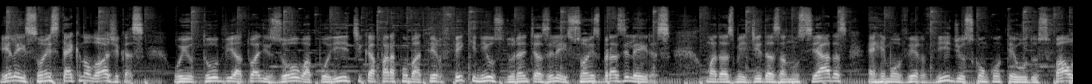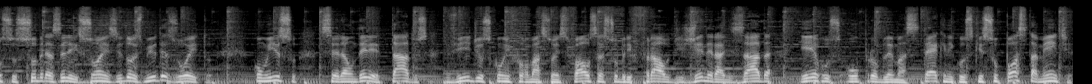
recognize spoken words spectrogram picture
Eleições tecnológicas. O YouTube atualizou a política para combater fake news durante as eleições brasileiras. Uma das medidas anunciadas é remover vídeos com conteúdos falsos sobre as eleições de 2018. Com isso, serão deletados vídeos com informações falsas sobre fraude generalizada, erros ou problemas técnicos que supostamente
